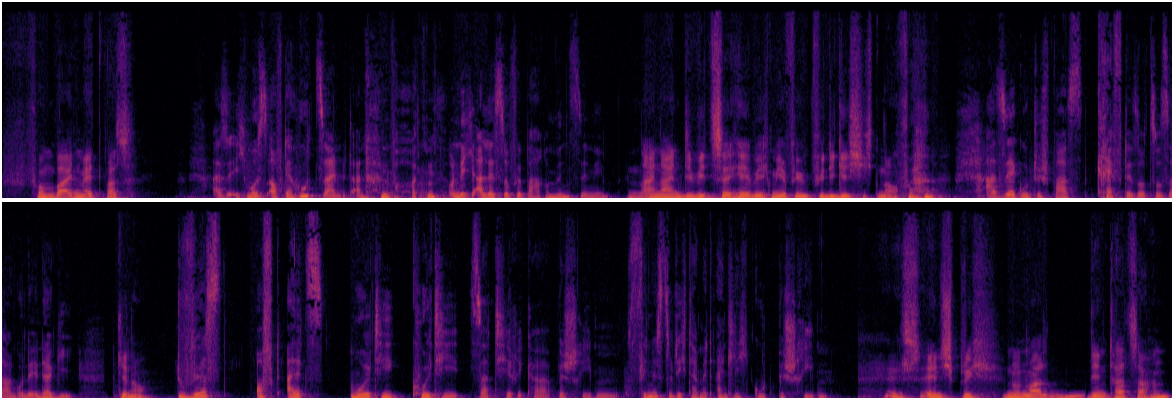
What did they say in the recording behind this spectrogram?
von beiden etwas. Also ich muss auf der Hut sein, mit anderen Worten, und nicht alles so für bare Münze nehmen. Nein, nein, die Witze hebe ich mir für, für die Geschichten auf. Ah, sehr gut, du sparst Kräfte sozusagen und Energie. Genau. Du wirst oft als Multikulti-Satiriker beschrieben. Findest du dich damit eigentlich gut beschrieben? Es entspricht nun mal den Tatsachen.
